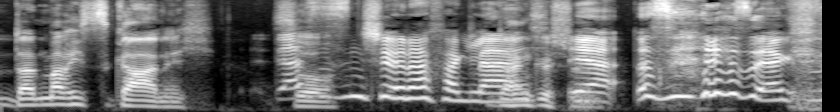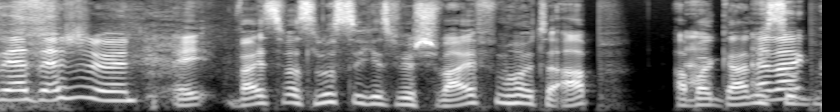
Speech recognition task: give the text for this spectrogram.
dann mache ich es gar nicht. Das so. ist ein schöner Vergleich. Dankeschön. Ja, das ist sehr, sehr, sehr schön. Ey, weißt du, was lustig ist? Wir schweifen heute ab, aber gar nicht Aber so.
